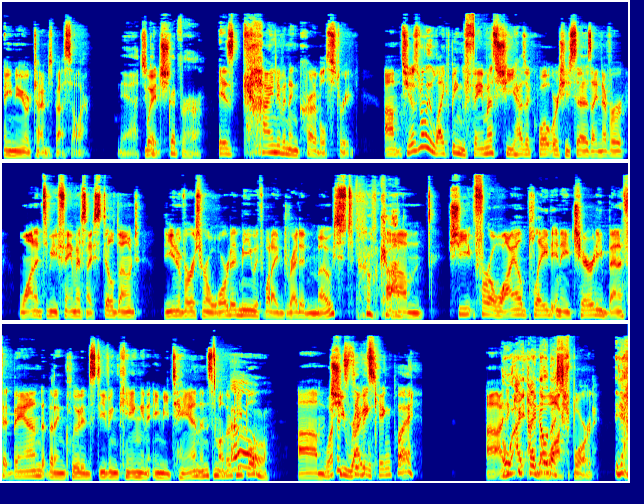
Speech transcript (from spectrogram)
a New York Times bestseller, Yeah, it's Which- good, good for her. is kind of an incredible streak. Um, she doesn't really like being famous. She has a quote where she says, I never wanted to be famous. I still don't. The universe rewarded me with what I dreaded most. Oh God, Um, she, for a while, played in a charity benefit band that included Stephen King and Amy Tan and some other people. Oh. Um, what she did Stephen writes, King play? Uh, I Oh, think he I- I played know the this. washboard. Yeah,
